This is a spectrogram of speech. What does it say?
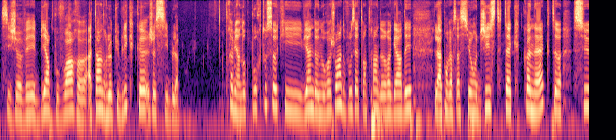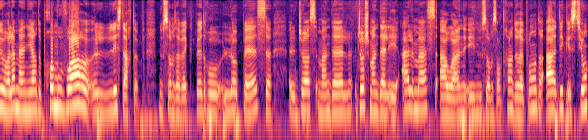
si je vais bien pouvoir euh, atteindre le public que je cible. Très bien. Donc, pour tous ceux qui viennent de nous rejoindre, vous êtes en train de regarder la conversation GIST Tech Connect sur la manière de promouvoir euh, les startups. Nous sommes avec Pedro Lopez, Josh Mandel, Josh Mandel et Almas Awan et nous sommes en train de répondre à des questions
